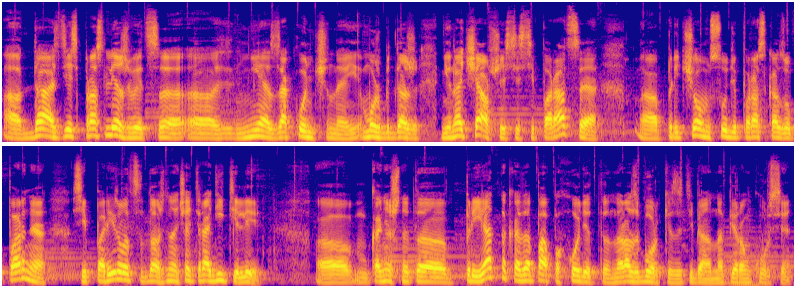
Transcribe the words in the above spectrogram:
А, да, здесь прослеживается э, незаконченная, может быть, даже не начавшаяся сепарация, а, причем, судя по рассказу парня, сепарироваться должны начать родители. Э, конечно, это приятно, когда папа ходит на разборки за тебя на первом курсе,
